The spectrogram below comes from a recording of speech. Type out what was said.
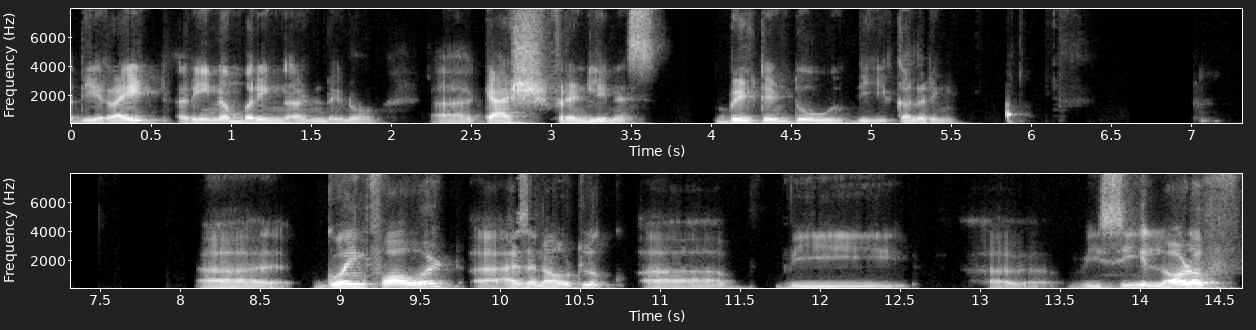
the right renumbering and you know uh, cache friendliness built into the coloring. Uh, going forward uh, as an outlook, uh, we we see a lot of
